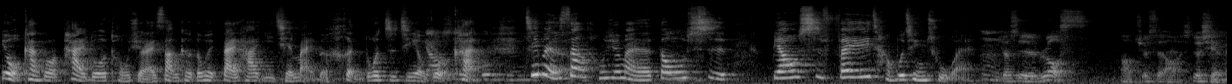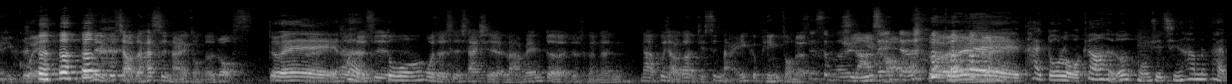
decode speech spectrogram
因为我看过太多同学来上课，都会带他以前买的很多支精油给我看，基本上同学买的都是标示非常不清楚、哎，就是 rose 哦，就是哦，就写玫瑰，可是你不晓得它是哪一种的 rose，对，或者是很多。或者是它写 lavender，就是可能那不晓得到底是哪一个品种的是什么薰衣草 对，太多了。我看到很多同学，其实他们才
